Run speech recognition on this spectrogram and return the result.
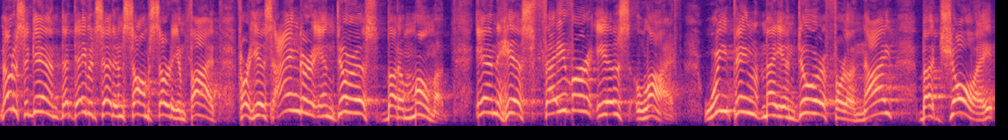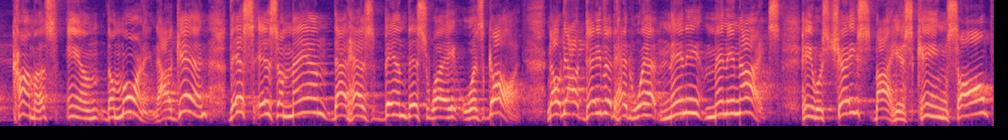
Notice again that David said in Psalms 30 and 5 For his anger endureth but a moment, in his favor is life. Weeping may endure for a night, but joy cometh in the morning. Now, again, this is a man that has been this way with God. No doubt David had wept many, many nights. He was chased by his king Saul.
